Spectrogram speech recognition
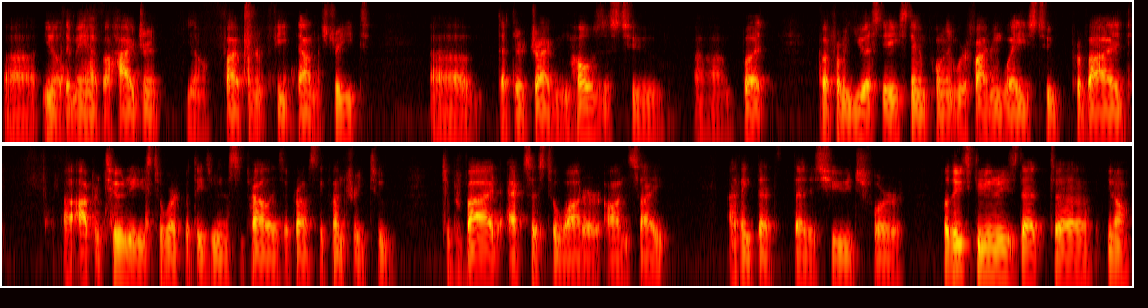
uh, you know, they may have a hydrant, you know, 500 feet down the street uh, that they're dragging hoses to. Uh, but but from a USDA standpoint, we're finding ways to provide uh, opportunities to work with these municipalities across the country to to provide access to water on site. I think that that is huge for for these communities that uh, you know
